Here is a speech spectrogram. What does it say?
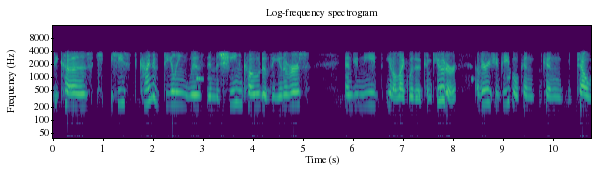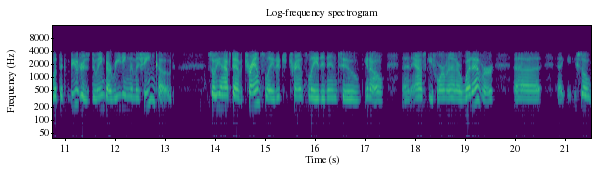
because he's kind of dealing with the machine code of the universe and you need you know like with a computer a very few people can can tell what the computer is doing by reading the machine code. So you have to have a translator to translate it into you know an ASCII format or whatever uh, so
